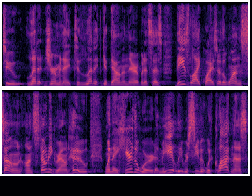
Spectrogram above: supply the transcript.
to let it germinate, to let it get down in there. But it says, These likewise are the ones sown on stony ground who, when they hear the word, immediately receive it with gladness,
